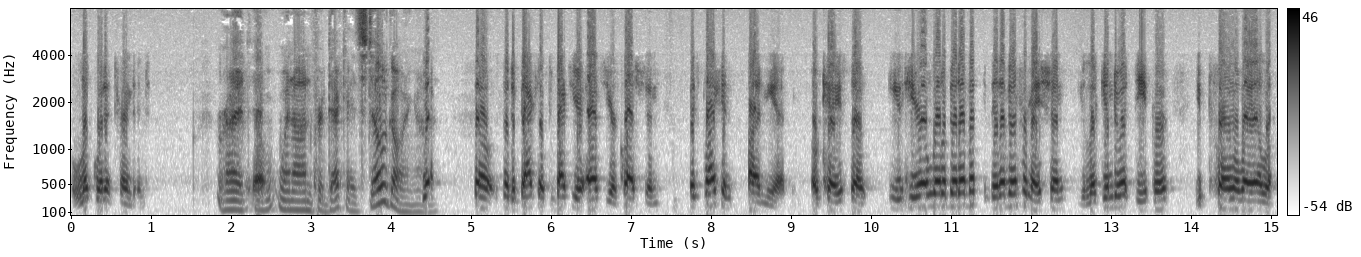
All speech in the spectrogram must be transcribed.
Look what it turned into. Right. It went on for decades. Still going on. Yeah. So, so to back up, back to your answer your question, it's like an onion. Okay, so you hear a little bit of a bit of information, you look into it deeper, you pull away a little,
